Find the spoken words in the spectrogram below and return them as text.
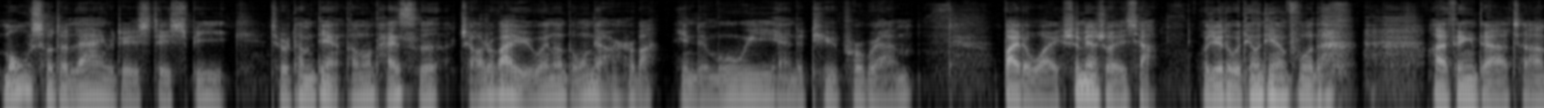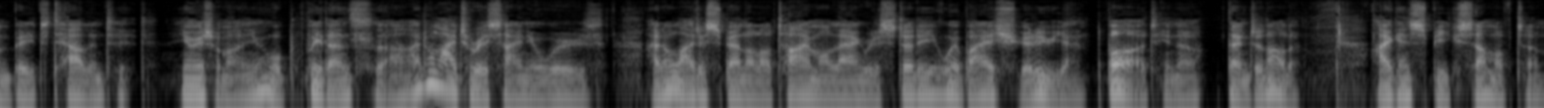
Most of the languages they speak，就是他们电影当中台词，只要是外语我也能懂点儿，是吧？In the movie and the TV program. By the way，顺便说一下，我觉得我挺有天赋的。I think that I'm bit talented. 因为什么？因为我不背单词啊。I don't like to recite new words. I don't like to spend a lot of time on language study. 我也不爱学这语言。But you know，但你知道的，I can speak some of them.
